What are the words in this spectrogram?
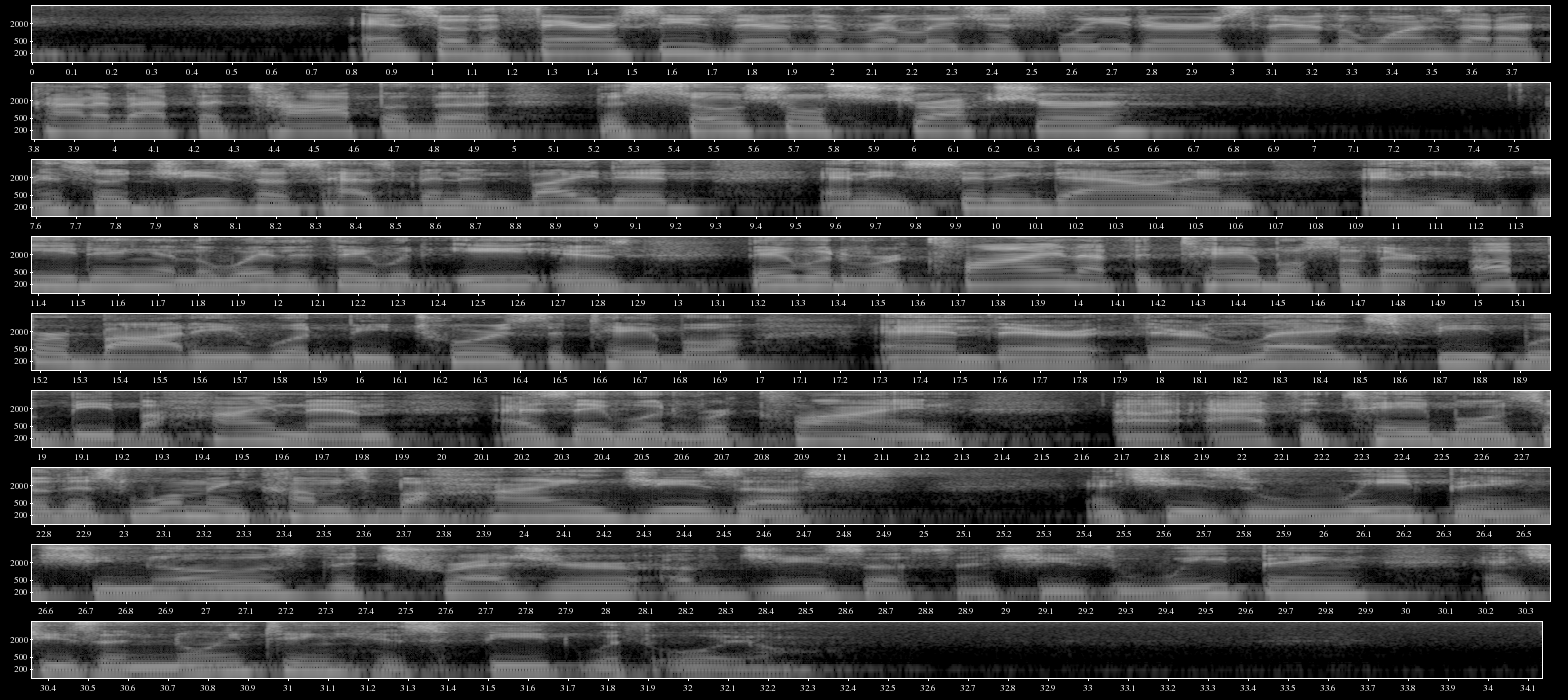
And so the Pharisees, they're the religious leaders. They're the ones that are kind of at the top of the, the social structure. And so Jesus has been invited and he's sitting down and, and he's eating. And the way that they would eat is they would recline at the table so their upper body would be towards the table and their, their legs, feet would be behind them as they would recline uh, at the table. And so this woman comes behind Jesus and she's weeping. She knows the treasure of Jesus and she's weeping and she's anointing his feet with oil.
